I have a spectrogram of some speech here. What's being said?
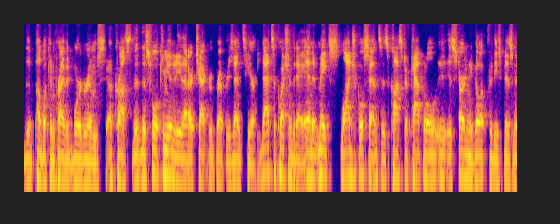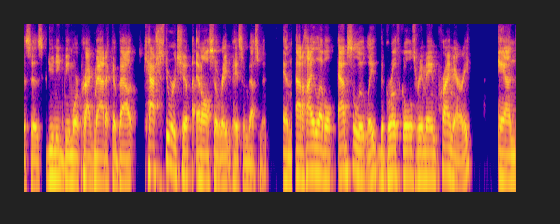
the public and private boardrooms across the, this full community that our chat group represents here. That's a question of the day. And it makes logical sense as cost of capital is starting to go up for these businesses. You need to be more pragmatic about cash stewardship and also rate and pace investment. And at a high level, absolutely, the growth goals remain primary. And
